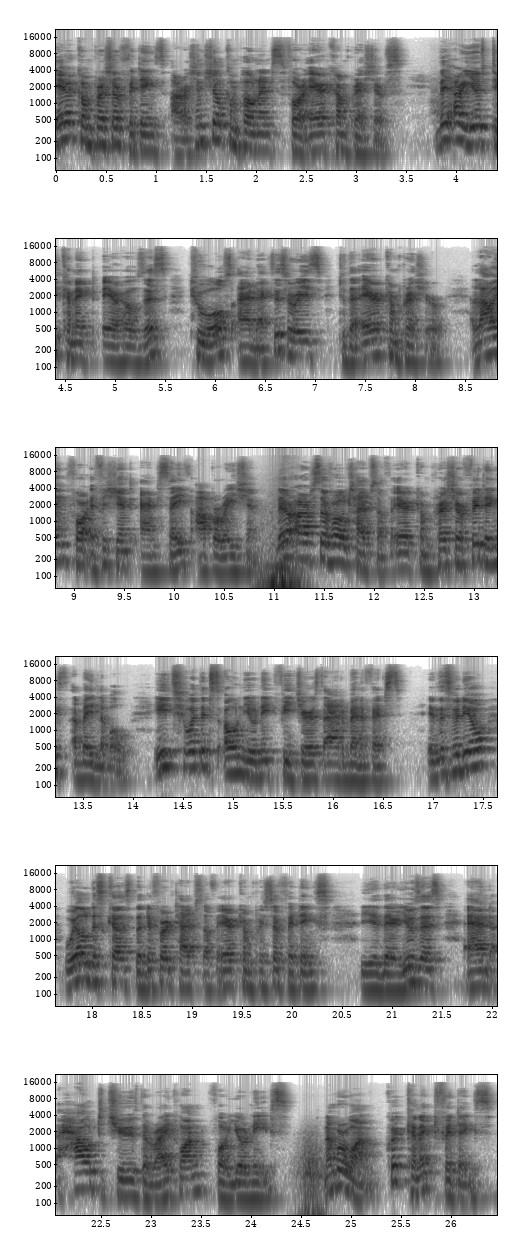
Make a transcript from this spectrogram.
Air compressor fittings are essential components for air compressors. They are used to connect air hoses, tools, and accessories to the air compressor, allowing for efficient and safe operation. There are several types of air compressor fittings available, each with its own unique features and benefits. In this video, we'll discuss the different types of air compressor fittings, their uses, and how to choose the right one for your needs. Number 1. Quick Connect Fittings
